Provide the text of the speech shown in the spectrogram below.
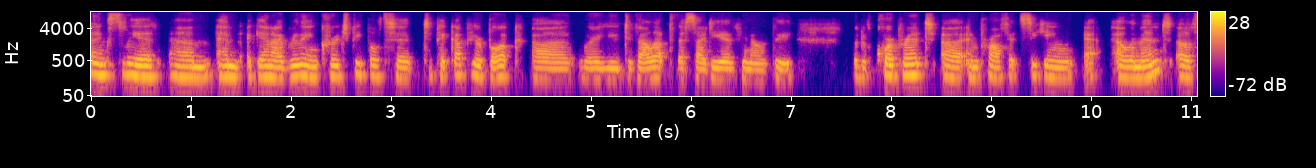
Thanks, Leah. Um, and again, I really encourage people to to pick up your book uh, where you develop this idea of, you know, the sort of corporate uh, and profit-seeking e- element of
